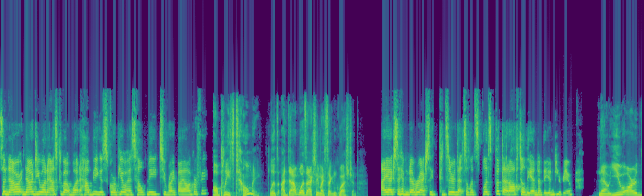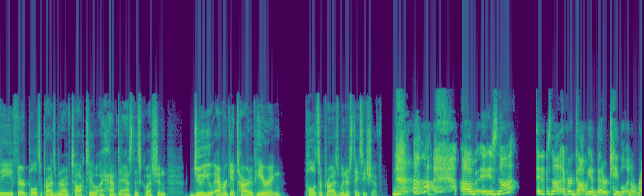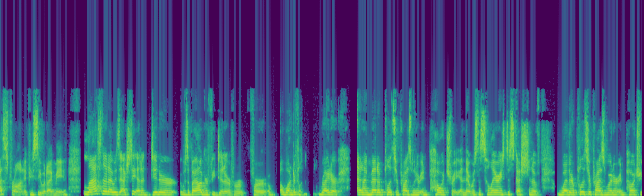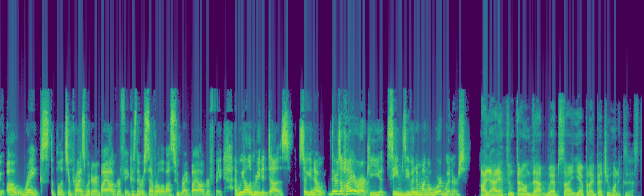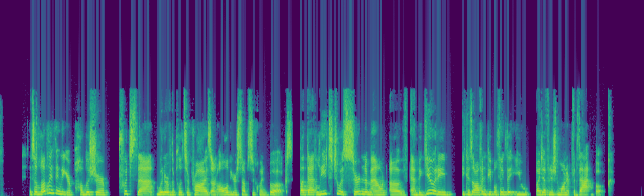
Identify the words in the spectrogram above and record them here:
So now, now, do you want to ask about what how being a Scorpio has helped me to write biography? Oh, please tell me. Let's. I, that was actually my second question. I actually have never actually considered that. So let's let's put that off till the end of the interview. Now, you are the third Pulitzer Prize winner I've talked to. I have to ask this question do you ever get tired of hearing Pulitzer Prize winner Stacy Schiff? um, it is not it has not ever got me a better table in a restaurant if you see what i mean last night i was actually at a dinner it was a biography dinner for for a, wonderful writer and i met a pulitzer prize winner in poetry and there was this hilarious discussion of whether pulitzer prize winner in poetry outranks the pulitzer prize winner in biography because there were several of us who write biography and we all agreed it does so, you know, there's a hierarchy, it seems, even among award winners. I, I haven't found that website yet, but I bet you one exists. It's a lovely thing that your publisher puts that winner of the Pulitzer Prize on all of your subsequent books. But that leads to a certain amount of ambiguity because often people think that you, by definition, want it for that book.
